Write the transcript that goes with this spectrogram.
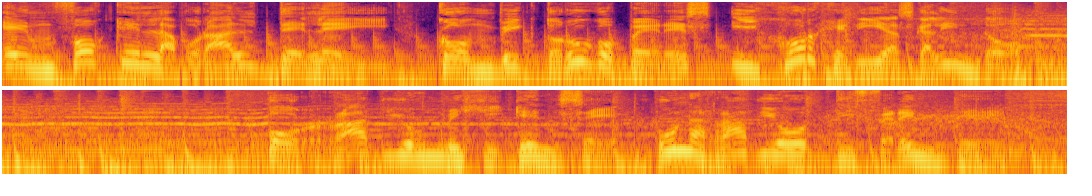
Enfoque Laboral de Ley con Víctor Hugo Pérez y Jorge Díaz Galindo. Por Radio Mexiquense, una radio diferente.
